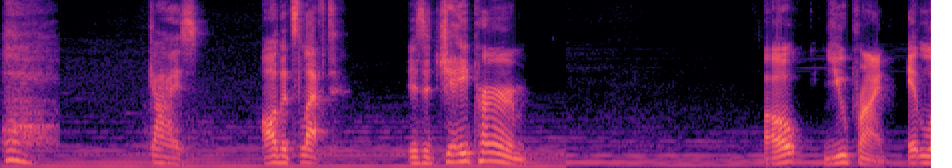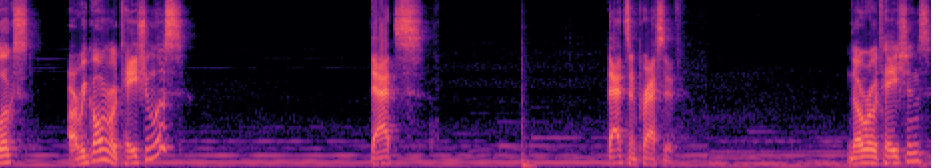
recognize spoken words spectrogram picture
Guys, all that's left is a J perm. Oh, U prime. It looks. Are we going rotationless? That's. That's impressive. No rotations.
